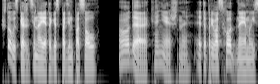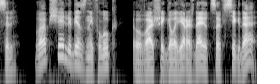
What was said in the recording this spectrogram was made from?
Что вы скажете на это, господин посол? О да, конечно, это превосходная мысль. Вообще, любезный Флук, в вашей голове рождаются всегда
